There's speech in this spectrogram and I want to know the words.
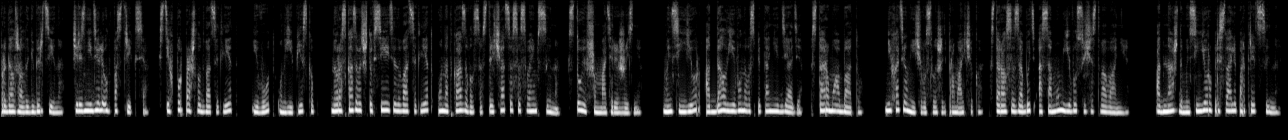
продолжала Гюбертина. Через неделю он постригся. С тех пор прошло 20 лет, и вот он епископ. Но рассказывает, что все эти 20 лет он отказывался встречаться со своим сыном, стоившим матери жизни. Монсеньор отдал его на воспитание дяде, старому аббату. Не хотел ничего слышать про мальчика, старался забыть о самом его существовании. Однажды монсеньору прислали портрет сына,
